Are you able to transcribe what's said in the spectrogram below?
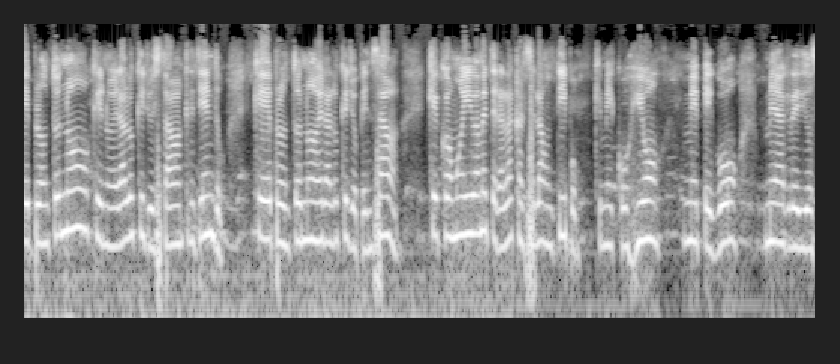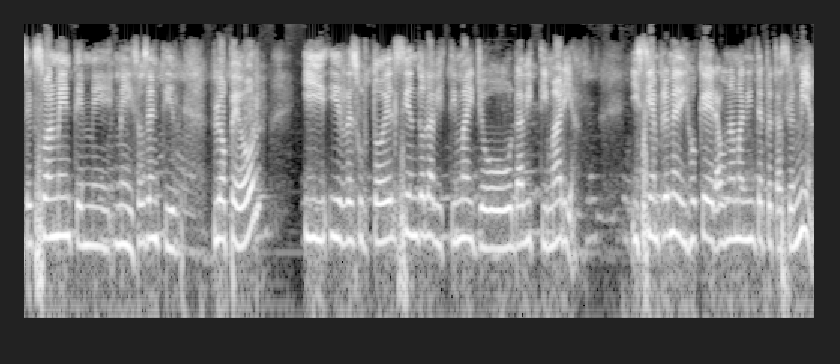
de pronto no, que no era lo que yo estaba creyendo, que de pronto no era lo que yo pensaba, que cómo iba a meter a la cárcel a un tipo que me cogió, me pegó, me agredió sexualmente, me, me hizo sentir lo peor y, y resultó él siendo la víctima y yo la victimaria. Y siempre me dijo que era una malinterpretación mía.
